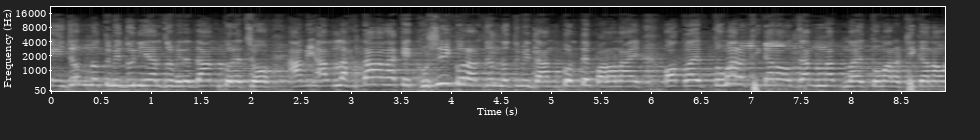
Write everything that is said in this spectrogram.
এই জন্য তুমি দুনিয়ার জমিনে দান করেছ। আমি আল্লাহ তালাকে খুশি করার জন্য তুমি দান করতে পারো নাই। অতএব তোমার ঠিকানাও জান্নাত নয়, তোমার ঠিকানাও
